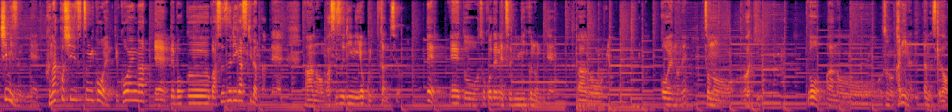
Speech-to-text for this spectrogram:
清水にね、船越堤公園っていう公園があって、で、僕、バス釣りが好きだったんで、あの、バス釣りによく行ってたんですよ。で、えっ、と、そこでね、釣りに行くのにね、あの、公園のね、その脇を、あの、そのカリーナで行ったんですけど、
